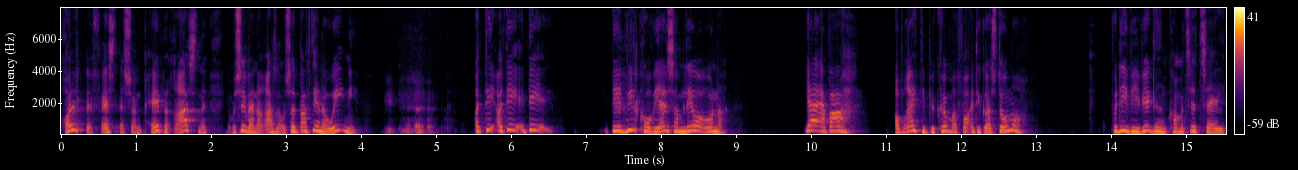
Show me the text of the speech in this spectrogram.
hold da fast, er Søren Pape rasende? Jeg må se, hvad han er rasende over. Så er det bare, fordi han er uenig. Og, det, og det, det, det er et vilkår, vi alle sammen lever under. Jeg er bare oprigtigt bekymret for, at det gør os dummere. Fordi vi i virkeligheden kommer til at tale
